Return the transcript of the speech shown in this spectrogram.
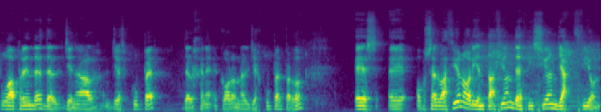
tú aprendes del general Jess Cooper, del coronel Jess Cooper, perdón, es eh, observación, orientación, decisión y acción.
